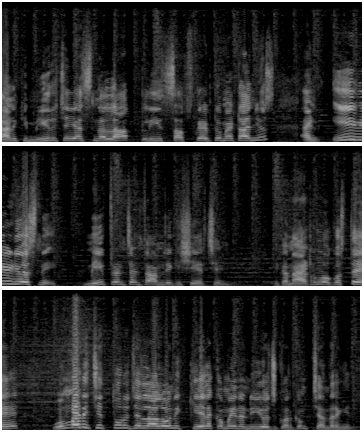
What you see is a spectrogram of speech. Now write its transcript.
దానికి మీరు చేయాల్సిందల్లా please subscribe to Meta News and ఈ వీడియోస్ని మీ ఫ్రెండ్స్ అండ్ ఫ్యామిలీకి షేర్ చేయండి. ఇక మ్యాటర్లోకి వస్తే ఉమ్మడి చిత్తూరు జిల్లాలోని కీలకమైన నియోజకవర్గం చంద్రగిరి.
